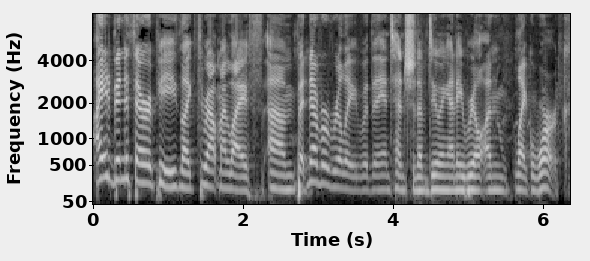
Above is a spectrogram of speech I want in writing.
I had been to therapy like throughout my life, um, but never really with the intention of doing any real un- like work.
